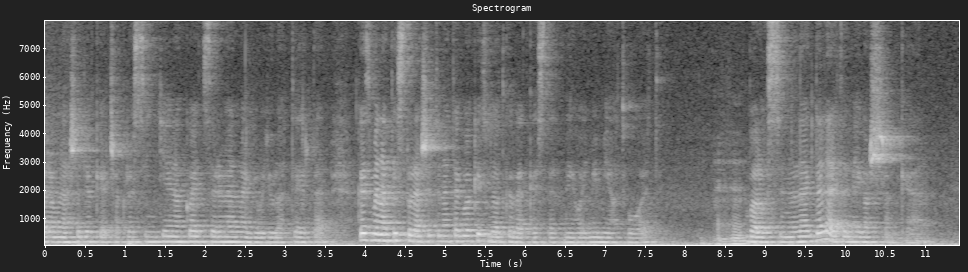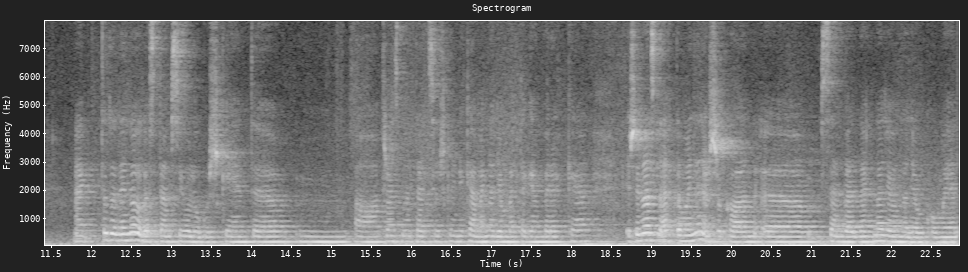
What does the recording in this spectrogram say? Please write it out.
áramlás a gyökércsakra szintjén, akkor egyszerűen meggyógyul a térted. Közben a tisztulási tünetekből ki tudod következtetni, hogy mi miatt volt. Uh-huh. Valószínűleg, de lehet, hogy még az sem kell. Meg tudod, én dolgoztam pszichológusként mm, a transplantációs klinikán, meg nagyon beteg emberekkel, és én azt láttam, hogy nagyon sokan ö, szenvednek nagyon-nagyon komolyan,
